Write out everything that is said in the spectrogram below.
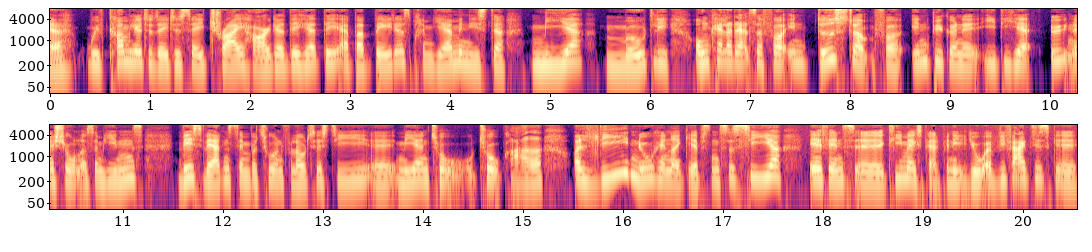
Ja, we've come here today to say try harder. Det her, det er Barbados premierminister Mia Motley. Og hun kalder det altså for en dødsdom for indbyggerne i de her ø-nationer som hendes, hvis verdenstemperaturen får lov til at stige øh, mere end 2, 2 grader. Og lige nu, Henrik Jebsen, så siger FN's øh, klimaekspertpanel jo, at vi faktisk øh,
